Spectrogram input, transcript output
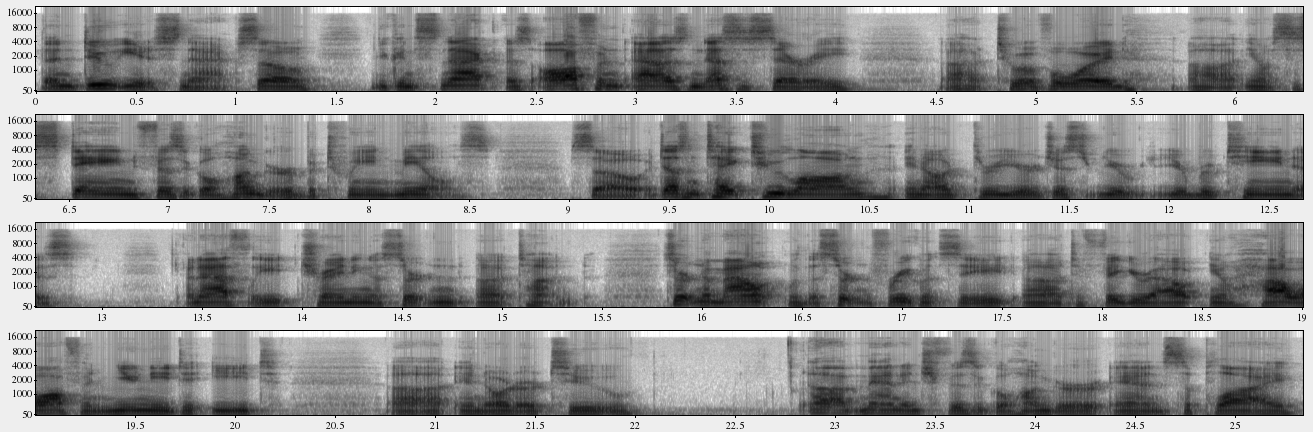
then do eat a snack. So you can snack as often as necessary uh, to avoid uh, you know sustained physical hunger between meals. So it doesn't take too long, you know, through your just your, your routine as an athlete training a certain uh, time, certain amount with a certain frequency uh, to figure out you know how often you need to eat uh, in order to uh, manage physical hunger and supply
